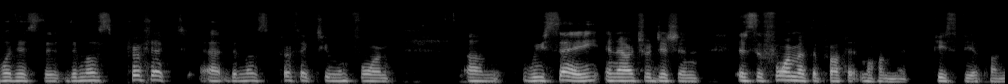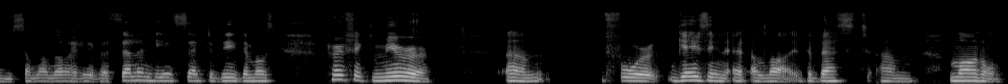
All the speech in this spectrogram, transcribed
what is the, the most perfect, uh, the most perfect human form, um, we say in our tradition, is the form of the Prophet Muhammad, peace be upon him, sallallahu alaihi wasallam. He is said to be the most perfect mirror um, for gazing at Allah, the best um, model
